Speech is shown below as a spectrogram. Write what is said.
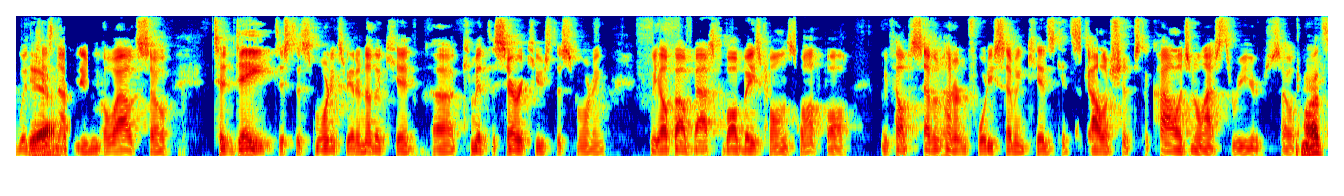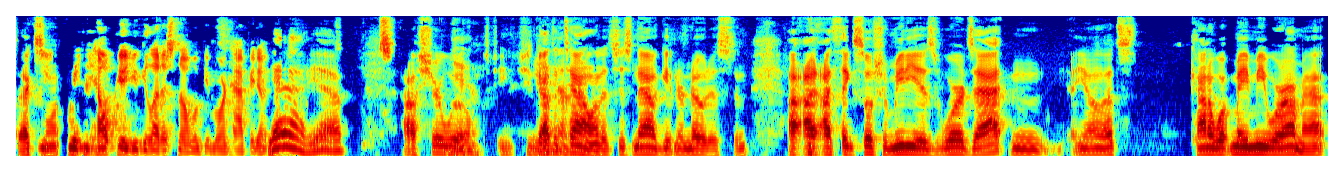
with yeah. kids not being able to go out. So to date, just this morning, because we had another kid uh, commit to Syracuse this morning, we help out basketball, baseball, and softball. We've helped 747 kids get scholarships to college in the last three years. So well, that's excellent. We, we, can help you. You can let us know. We'll be more than happy to. Yeah, yeah. I sure will. Yeah. She, has got the talent. It's just now getting her noticed, and I, I think social media is where it's at, and you know that's kind of what made me where I'm at.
